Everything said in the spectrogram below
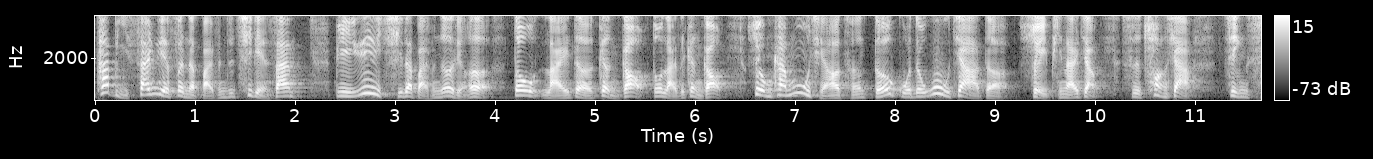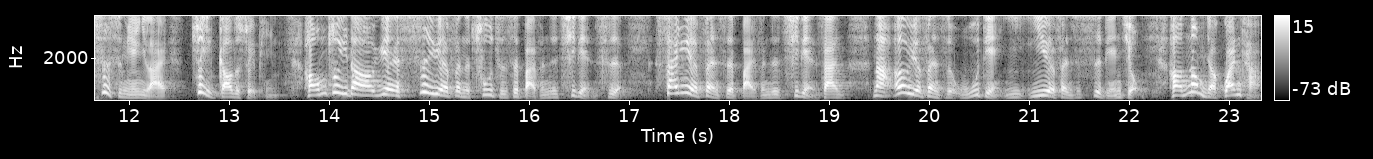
它比三月份的百分之七点三。比预期的百分之二点二都来得更高，都来得更高。所以，我们看目前啊，从德国的物价的水平来讲，是创下近四十年以来最高的水平。好，我们注意到月四月份的初值是百分之七点四，三月份是百分之七点三，那二月份是五点一，一月份是四点九。好，那我们就要观察，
